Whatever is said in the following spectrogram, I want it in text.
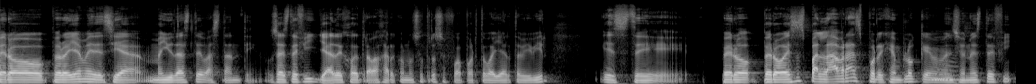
pero, pero ella me decía, me ayudaste bastante. O sea, Steffi ya dejó de trabajar con nosotros, se fue a Puerto Vallarta a vivir. Este, pero, pero esas palabras, por ejemplo, que me mencionó Steffi,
